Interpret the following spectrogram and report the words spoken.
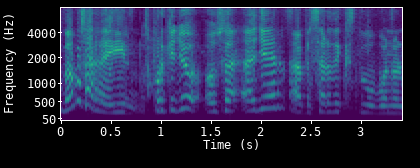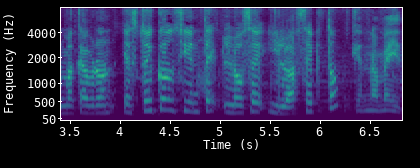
vamos a reírnos, porque yo, o sea, ayer, a pesar de que estuvo bueno el macabrón, estoy consciente, lo sé y lo acepto. Que no me,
